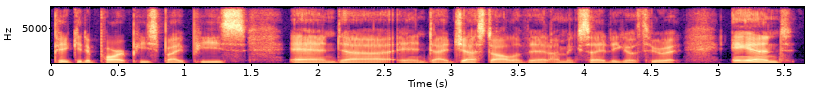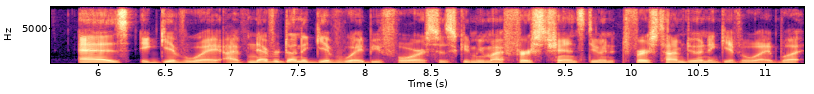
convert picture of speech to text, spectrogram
pick it apart piece by piece and uh, and digest all of it. I'm excited to go through it. And as a giveaway. I've never done a giveaway before, so it's gonna be my first chance doing it, first time doing a giveaway. But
